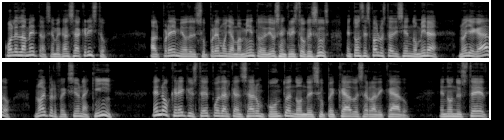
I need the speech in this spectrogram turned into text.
¿Cuál es la meta? Semejanza a Cristo al premio del supremo llamamiento de Dios en Cristo Jesús. Entonces Pablo está diciendo, mira, no he llegado, no hay perfección aquí. Él no cree que usted puede alcanzar un punto en donde su pecado es erradicado, en donde usted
